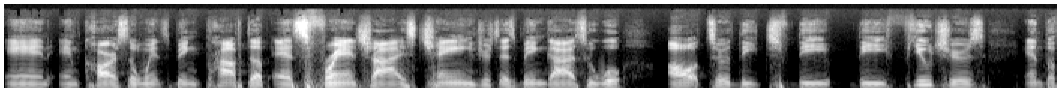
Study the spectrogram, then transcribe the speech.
and and Carson Wentz, being propped up as franchise changers, as being guys who will alter the the the futures and the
